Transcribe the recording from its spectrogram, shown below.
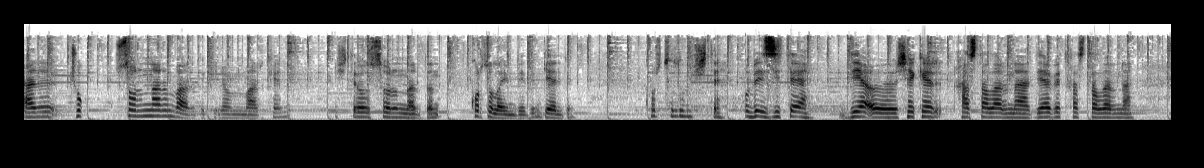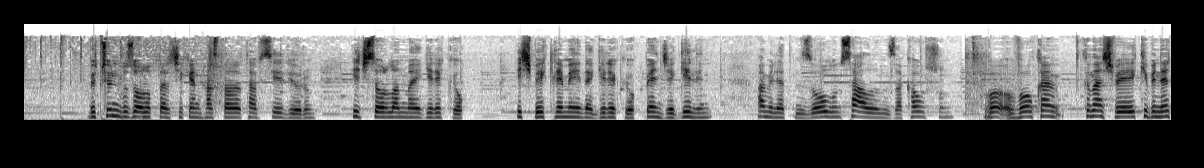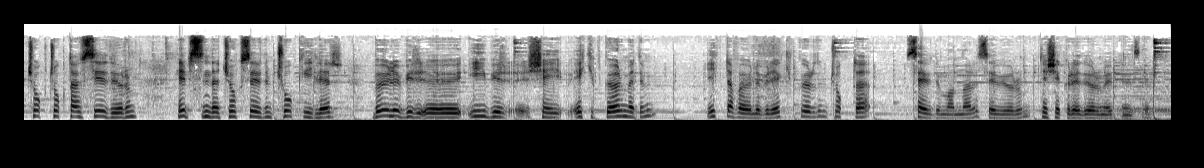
Yani çok sorunlarım vardı kilom varken. İşte o sorunlardan kurtulayım dedim, geldim. Kurtuldum işte. Obezite, diya, e, şeker hastalarına, diyabet hastalarına, bütün bu zorlukları çeken hastalara tavsiye ediyorum. Hiç zorlanmaya gerek yok. Hiç beklemeye de gerek yok. Bence gelin ameliyatınızı olun, sağlığınıza kavuşun. Vo- Volkan Kınaç ve ekibine çok çok tavsiye ediyorum. Hepsini de çok sevdim, çok iyiler. Böyle bir e, iyi bir şey ekip görmedim. İlk defa öyle bir ekip gördüm. Çok da sevdim onları, seviyorum. Teşekkür ediyorum hepinize.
